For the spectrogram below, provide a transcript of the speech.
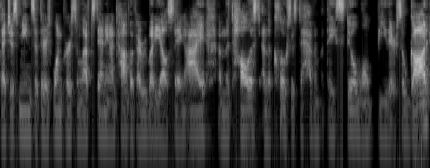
That just means that there's one person left standing on top of everybody else saying, I am the tallest and the closest to heaven, but they still won't be there. So God,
